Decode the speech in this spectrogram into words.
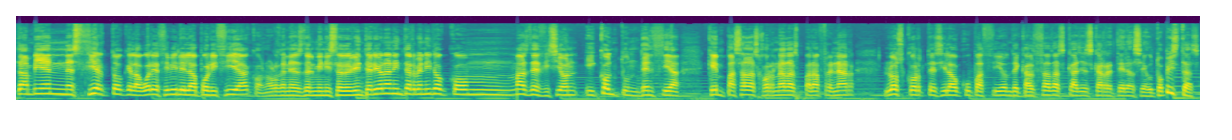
También es cierto que la Guardia Civil y la Policía, con órdenes del Ministerio del Interior, han intervenido con más decisión y contundencia que en pasadas jornadas para frenar los cortes y la ocupación de calzadas, calles, carreteras y autopistas.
